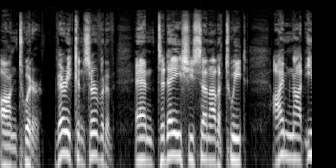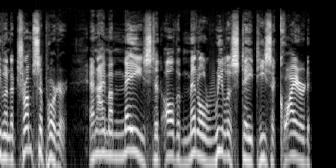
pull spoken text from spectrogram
on Twitter. Very conservative. And today she sent out a tweet I'm not even a Trump supporter, and I'm amazed at all the mental real estate he's acquired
